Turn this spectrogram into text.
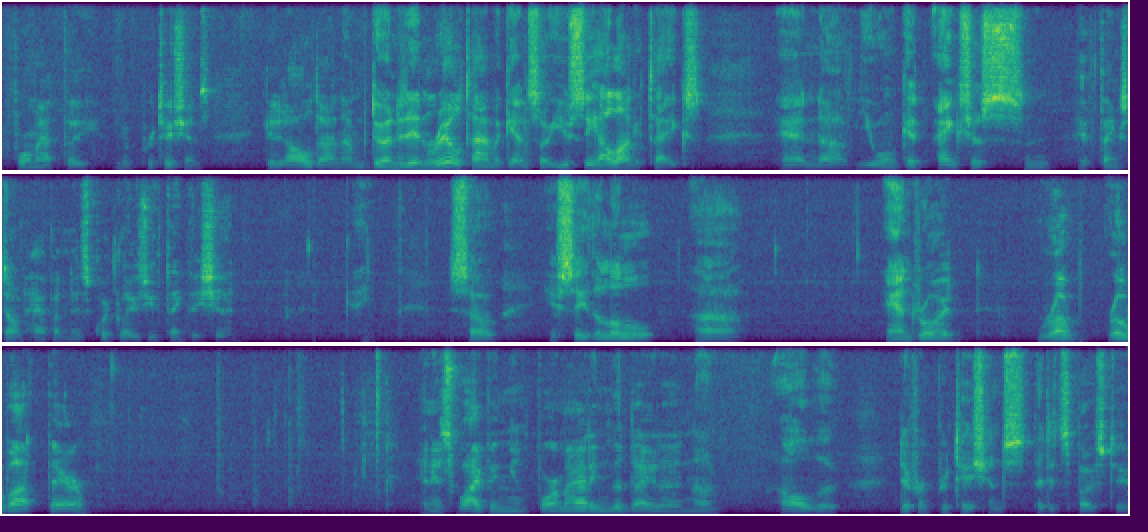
format the partitions, get it all done. I'm doing it in real time again, so you see how long it takes, and uh, you won't get anxious if things don't happen as quickly as you think they should. Okay, so you see the little uh, Android ro robot there, and it's wiping and formatting the data and uh, all the different partitions that it's supposed to.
